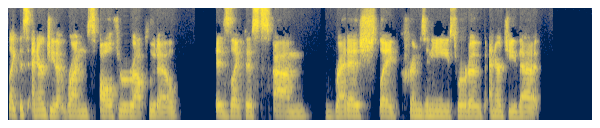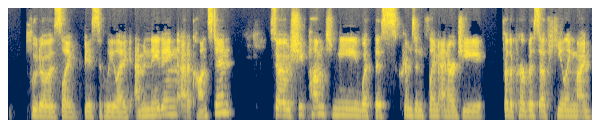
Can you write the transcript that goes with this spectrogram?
like this energy that runs all throughout Pluto, is like this um, reddish, like crimsony sort of energy that Pluto is like basically like emanating at a constant. So she pumped me with this crimson flame energy for the purpose of healing my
